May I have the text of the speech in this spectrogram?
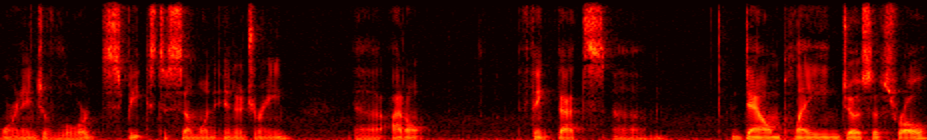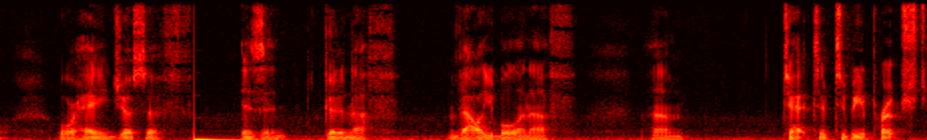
or an angel of the Lord speaks to someone in a dream. Uh, I don't think that's um, downplaying Joseph's role or, hey, Joseph isn't good enough, valuable enough um, to, to, to be approached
